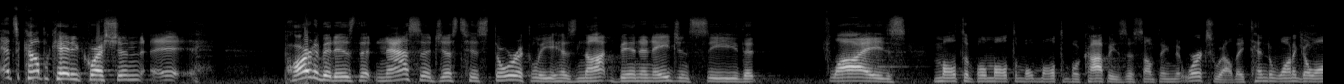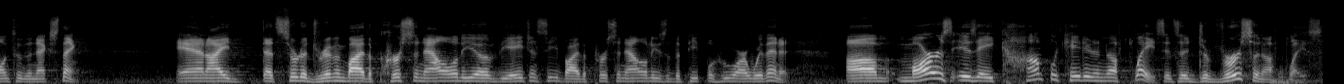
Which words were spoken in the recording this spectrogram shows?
it's a complicated question. It- part of it is that NASA just historically has not been an agency that flies multiple, multiple, multiple copies of something that works well. They tend to want to go on to the next thing. And I, that's sort of driven by the personality of the agency, by the personalities of the people who are within it. Um, Mars is a complicated enough place, it's a diverse enough place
